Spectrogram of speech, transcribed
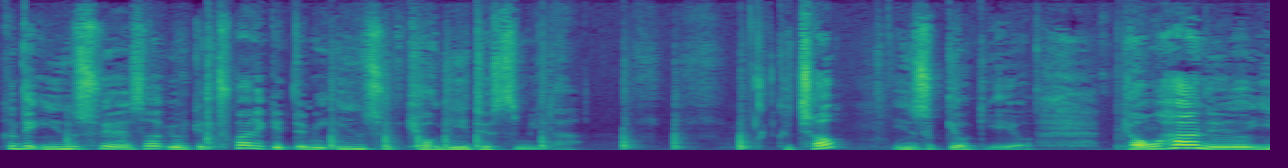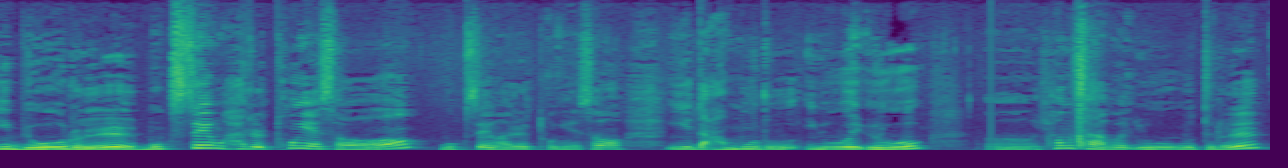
근데 인수에서 이렇게 투간했기 때문에 인수격이 됐습니다. 그쵸? 인수격이에요. 병화는 이 묘를 목생화를 통해서 목생화를 통해서 이 나무로 요, 요 어, 형상을 요들을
